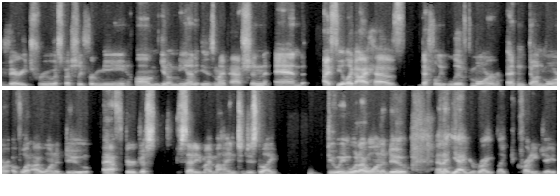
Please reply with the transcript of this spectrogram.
very true, especially for me. Um, you know, neon is my passion, and I feel like I have definitely lived more and done more of what I want to do after just setting my mind to just like doing what I want to do. And uh, yeah, you're right. Like cruddy J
